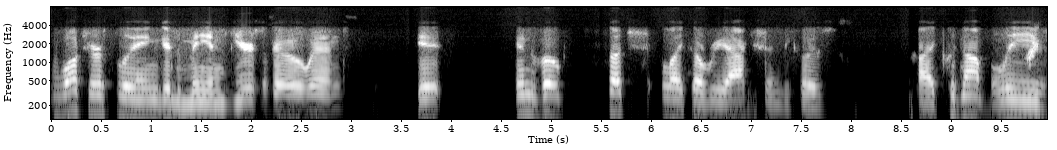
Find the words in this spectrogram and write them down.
watched Earthling and Dominion years ago, and it invoked such like a reaction because I could not believe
